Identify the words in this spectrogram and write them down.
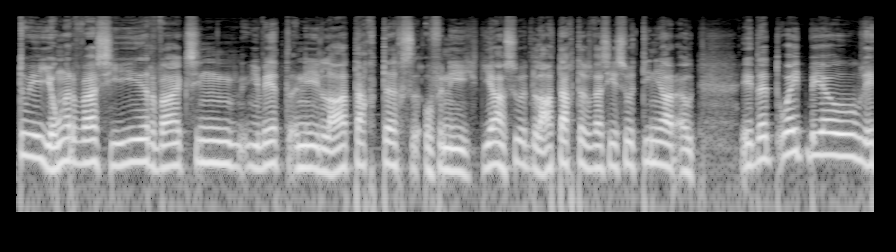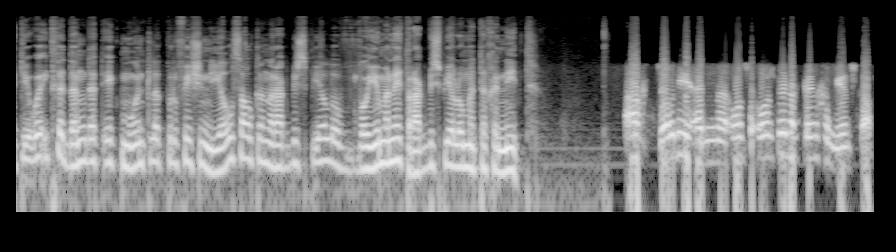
toe jy jonger was hier waar ek sien jy weet in die laat 80s of in die ja, so laat 80s was jy so 10 jaar oud. Het dit ooit by jou het jy ooit gedink dat ek moontlik professioneel sal kan rugby speel of wou jy maar net rugby speel om dit te geniet? Ag, Jody, in uh, ons ons bly 'n klein gemeenskap.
